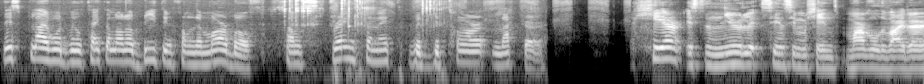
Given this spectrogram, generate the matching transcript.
This plywood will take a lot of beating from the marbles, so I'm strengthening it with guitar lacquer. Here is the newly CNC machined marble divider.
